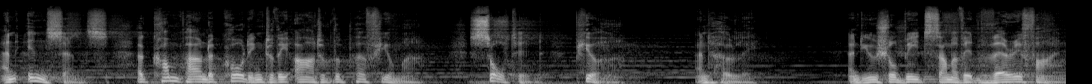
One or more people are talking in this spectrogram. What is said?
an incense, a compound according to the art of the perfumer, salted, pure, and holy. And you shall beat some of it very fine,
